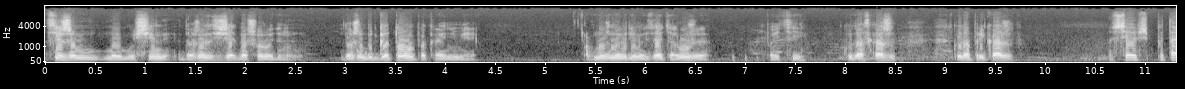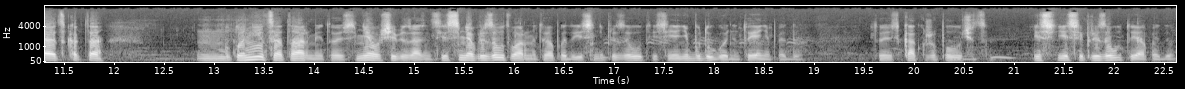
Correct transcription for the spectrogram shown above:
все же мы мужчины должны защищать нашу родину. Должны быть готовы, по крайней мере, в нужное время взять оружие, пойти, куда скажут, куда прикажут. Все пытаются как-то уклониться от армии, то есть мне вообще без разницы. Если меня призовут в армию, то я пойду. Если не призовут, если я не буду годен, то я не пойду. То есть как уже получится. Если, если призовут, то я пойду.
